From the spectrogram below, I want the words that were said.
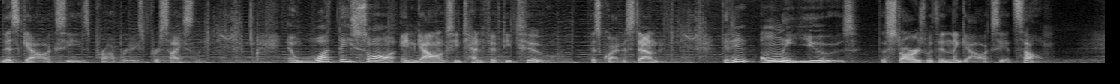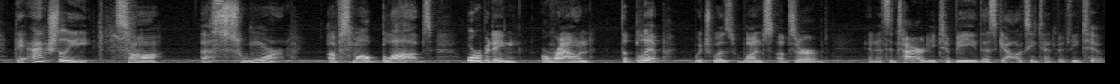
this galaxy's properties precisely. And what they saw in Galaxy 1052 is quite astounding. They didn't only use the stars within the galaxy itself, they actually saw a swarm of small blobs orbiting around the blip, which was once observed in its entirety to be this Galaxy 1052.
